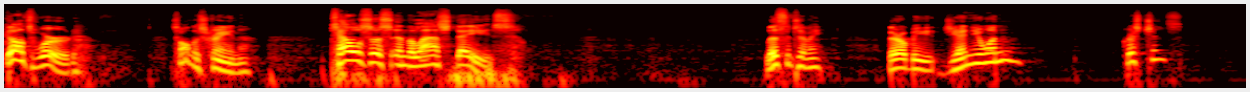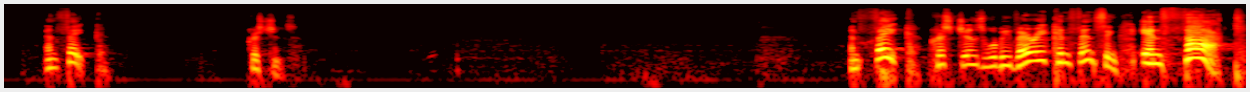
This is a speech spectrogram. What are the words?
God's word, it's on the screen, tells us in the last days. Listen to me. There will be genuine Christians and fake Christians. And fake Christians will be very convincing. In fact,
